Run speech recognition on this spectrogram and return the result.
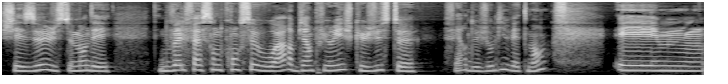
chez eux justement des, des nouvelles façons de concevoir, bien plus riches que juste faire de jolis vêtements. Et hum,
